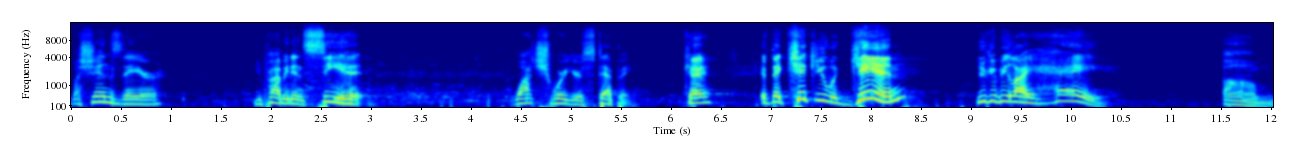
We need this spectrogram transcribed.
my shin's there. You probably didn't see it. Watch where you're stepping, okay? If they kick you again, you could be like, Hey, um,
